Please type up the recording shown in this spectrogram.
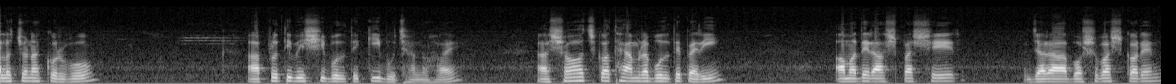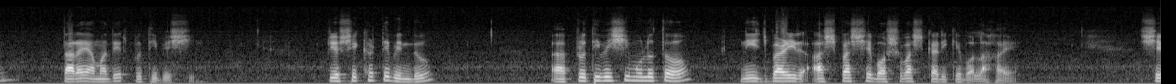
আলোচনা করব প্রতিবেশী বলতে কি বোঝানো হয়। সহজ কথায় আমরা বলতে পারি, আমাদের আশপাশের যারা বসবাস করেন, তারাই আমাদের প্রতিবেশী। প্রিয় শিক্ষার্থীবৃন্দু প্রতিবেশী মূলত নিজ বাড়ির আশপাশে বসবাসকারীকে বলা হয়। সে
